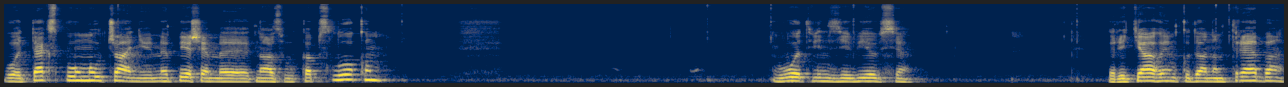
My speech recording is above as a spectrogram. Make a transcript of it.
от, текст по умолчанню ми пишемо е, назву капслоком. От він з'явився. Перетягуємо, куди нам треба.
